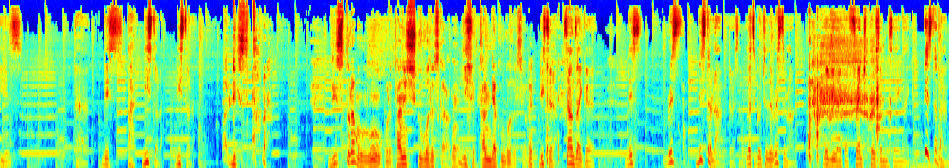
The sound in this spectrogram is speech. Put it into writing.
is uh, this ah, listora, listora. あリストラ。リストラももうこれ短縮語ですからね Yeah.。簡略語ですよね。 Listora sounds like a this ris- restaurant or something. Let's go to the restaurant. maybe like a French person saying like restaurant.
